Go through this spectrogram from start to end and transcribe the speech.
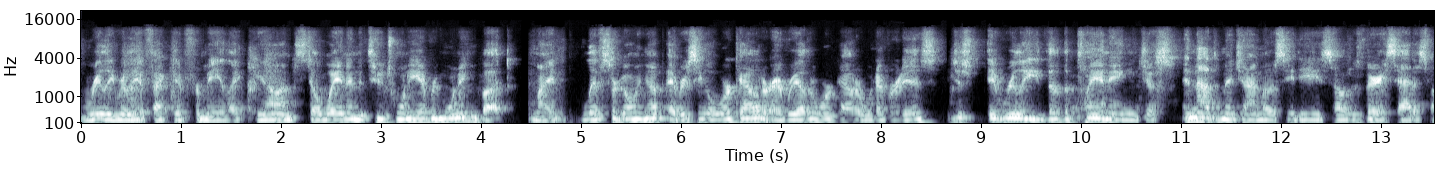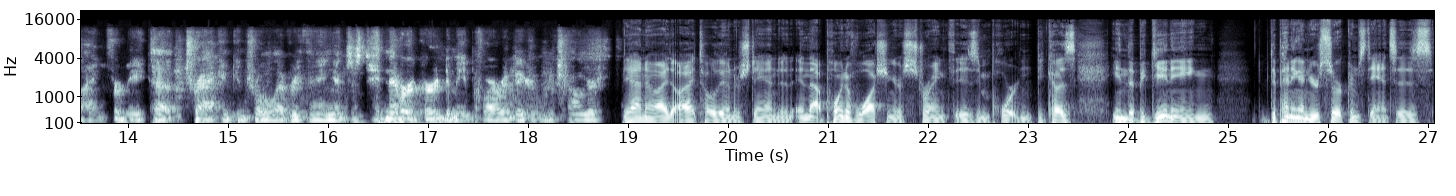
really, really effective for me. Like, you know, I'm still weighing in at 220 every morning, but my lifts are going up every single workout or every other workout or whatever it is. Just, it really, the, the planning just, and not to mention I'm OCD. So it was very satisfying for me to track and control everything. It just had never occurred to me before I read Bigger and Stronger. Yeah, no, I, I totally understand. And, and that point of watching your strength is important because in the beginning, depending on your circumstances,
